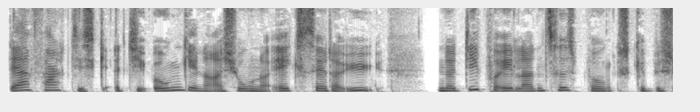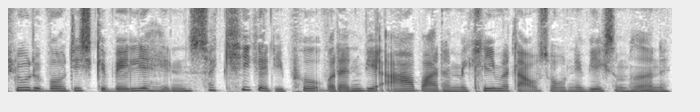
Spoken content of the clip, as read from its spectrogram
det er faktisk, at de unge generationer, X, Z og Y, når de på et eller andet tidspunkt skal beslutte, hvor de skal vælge henne, så kigger de på, hvordan vi arbejder med klimadagsordenen i virksomhederne.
